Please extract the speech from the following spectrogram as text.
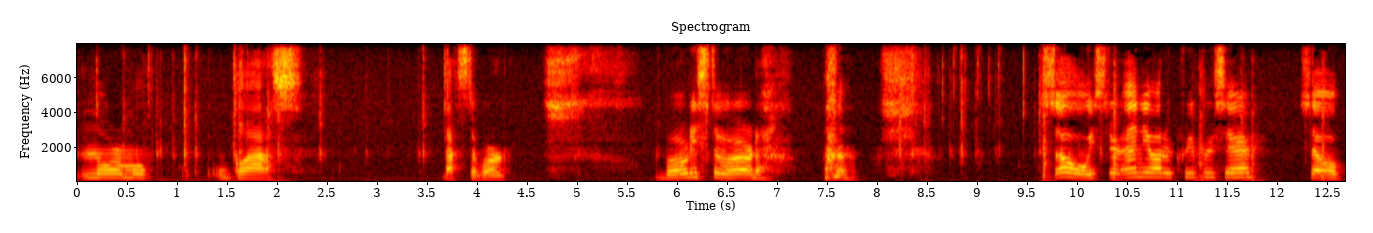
Normal glass. That's the word. Bird is the word. so, is there any other creepers here? So,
